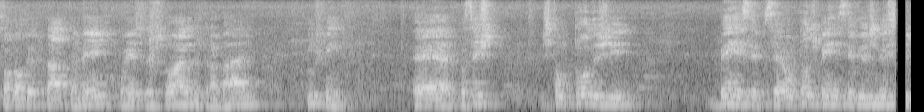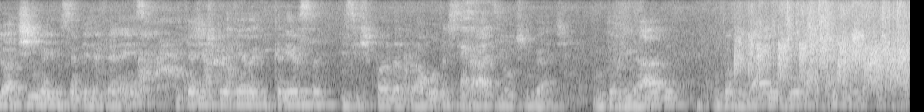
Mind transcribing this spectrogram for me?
saudar o deputado também, que conheço da história, do trabalho. Enfim, é, vocês estão todos de, bem recebidos, serão todos bem recebidos nesse filhotinho aí do centro de referência e que a gente pretenda que cresça e se expanda para outras cidades e outros lugares. Muito obrigado, muito obrigado e um beijo para.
